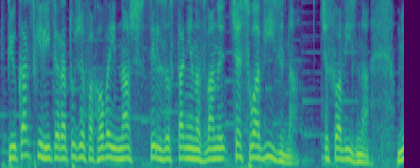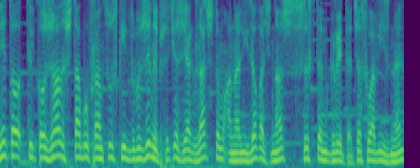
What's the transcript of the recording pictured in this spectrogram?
W piłkarskiej literaturze fachowej nasz styl zostanie nazwany czesławizna. Czesławizna. Mnie to tylko żal sztabu francuskiej drużyny. Przecież jak zaczną analizować nasz system gry, tę czesławiznę,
